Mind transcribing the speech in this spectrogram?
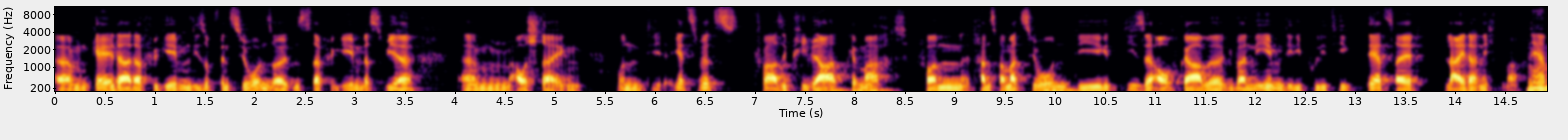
ähm, Gelder dafür geben, die Subventionen sollten es dafür geben, dass wir ähm, aussteigen. Und jetzt wird es quasi privat gemacht von Transformationen, die diese Aufgabe übernehmen, die die Politik derzeit leider nicht macht. Ja,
